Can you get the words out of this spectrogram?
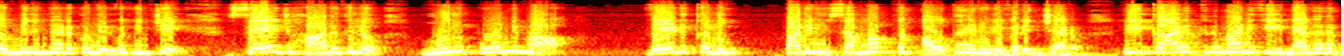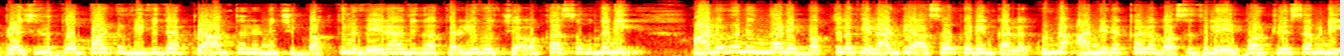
తొమ్మిదిన్నరకు నిర్వహించే సేజ్ హారతిలో గురు పూర్ణిమ వేడుకలు పరి సమాప్తం అవుతాయని వివరించారు. ఈ కార్యక్రమానికి నగర ప్రజలతో పాటు వివిధ ప్రాంతాల నుంచి భక్తులు వేలాదిగా తరలివచ్చే అవకాశం ఉందని అనుగుణంగానే భక్తులకు ఎలాంటి అసౌకర్యం కలగకుండా అన్ని రకాల వసతులు ఏర్పాటు చేశామని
